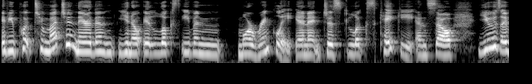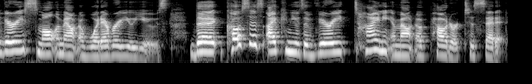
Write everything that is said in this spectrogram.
if you put too much in there then you know it looks even more wrinkly and it just looks cakey. And so use a very small amount of whatever you use. The Kosas I can use a very tiny amount of powder to set it.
